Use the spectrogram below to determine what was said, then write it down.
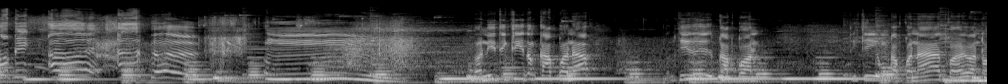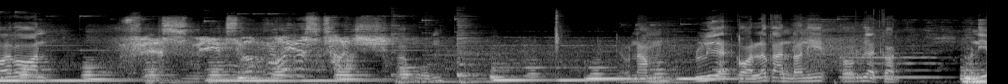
ล็อกอีกเออ ตอนนี้ติ๊กที่ต้องกลับก่อนนะครับติ๊กที่กลับก่อนติ๊กที่ต้องกลับก่อนนะถอยก่อนถอยก่อน This needs the lightest touch. ครับผม เดี๋ยวนำเลือดก่อนแล้วกันตอนนี้เอาเลือดก่อนตอนนี้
